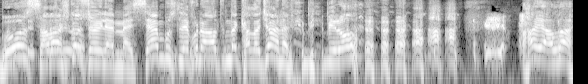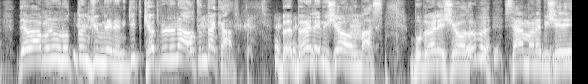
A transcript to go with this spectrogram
bu savaşta söylenmez. Sen bu lafın altında kalacağına bir, bir, bir ol. Hay Allah devamını unuttum cümlenin. Git köprünün altında kal. Bö- Böyle bir şey olmaz. Bu böyle şey olur mu? Sen bana bir şey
